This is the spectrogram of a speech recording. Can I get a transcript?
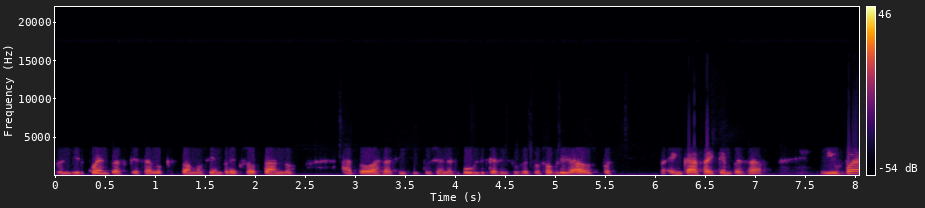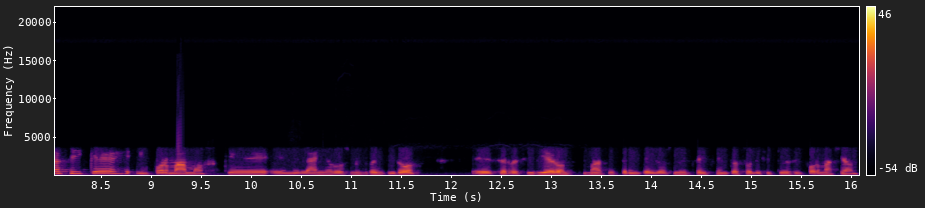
rendir cuentas, que es a lo que estamos siempre exhortando a todas las instituciones públicas y sujetos obligados, pues en casa hay que empezar. Y fue así que informamos que en el año 2022 eh, se recibieron más de 32.600 solicitudes de información.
